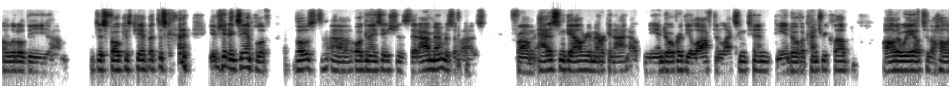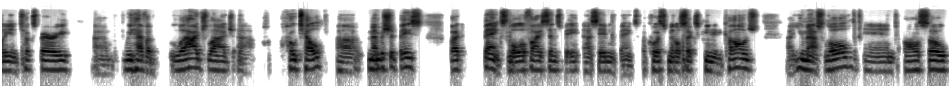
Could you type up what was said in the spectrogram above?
a little the um, disfocused here, but this kind of gives you an example of those uh, organizations that are members of ours from Addison Gallery American Art out in Andover, the Loft in Lexington, the Andover Country Club, all the way out to the Holiday Inn Tewksbury. Um, we have a large, large uh, hotel uh, membership base, but banks, Lowell five cents ba- uh, savings banks, of course, Middlesex Community College, uh, UMass Lowell, and also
